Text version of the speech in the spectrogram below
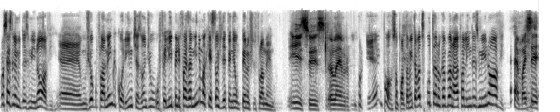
vocês lembram de 2009? É, um jogo Flamengo e Corinthians, onde o Felipe ele faz a mínima questão de defender um pênalti do Flamengo. Isso, isso, eu lembro. Por quê? Pô, o São Paulo também estava disputando o campeonato ali em 2009. É, mas se,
